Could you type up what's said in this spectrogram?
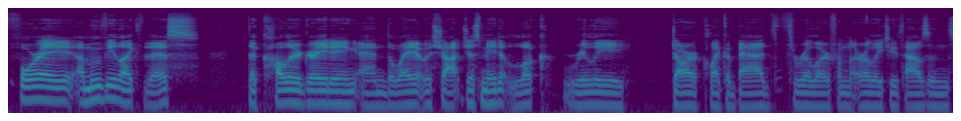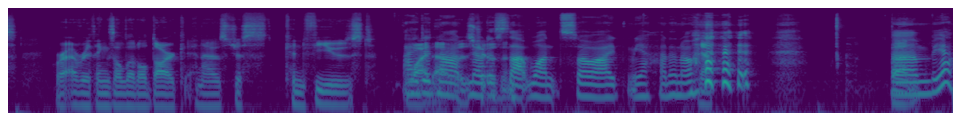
for a, a movie like this the color grading and the way it was shot just made it look really dark like a bad thriller from the early 2000s where everything's a little dark and i was just confused I did not notice chosen. that once, so I yeah, I don't know. Yeah. um, but yeah,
